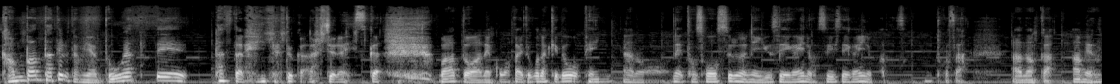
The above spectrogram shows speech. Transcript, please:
看板立てるためにはどうやって立てたらいいんだとかあるじゃないですか。まあ、あとはね、細かいとこだけど、ペン、あの、ね、塗装するのには油性がいいのか水性がいいのかとかさ、あの、なんか、雨降っ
